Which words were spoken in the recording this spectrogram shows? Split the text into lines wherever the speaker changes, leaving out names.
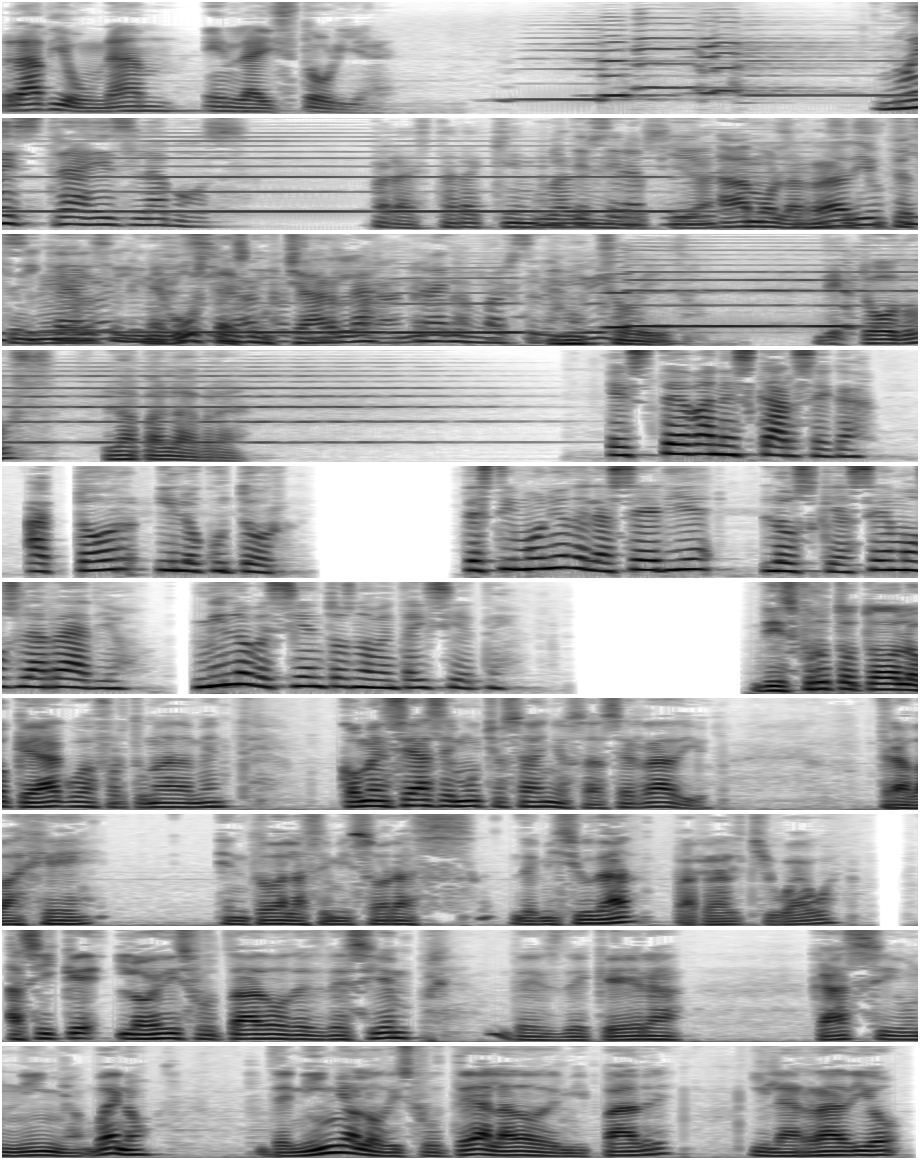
Radio UNAM en la historia.
Nuestra es la voz.
Para estar aquí en
Mi
Radio
tercera
Universidad,
pie.
Amo la radio.
Física
tener
es el
Me gusta escucharla.
Radio Universidad.
mucho oído.
De todos, la palabra.
Esteban Escárcega, actor y locutor. Testimonio de la serie Los que hacemos la radio, 1997.
Disfruto todo lo que hago, afortunadamente. Comencé hace muchos años a hacer radio. Trabajé en todas las emisoras de mi ciudad, Parral, Chihuahua. Así que lo he disfrutado desde siempre, desde que era casi un niño. Bueno, de niño lo disfruté al lado de mi padre y la radio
